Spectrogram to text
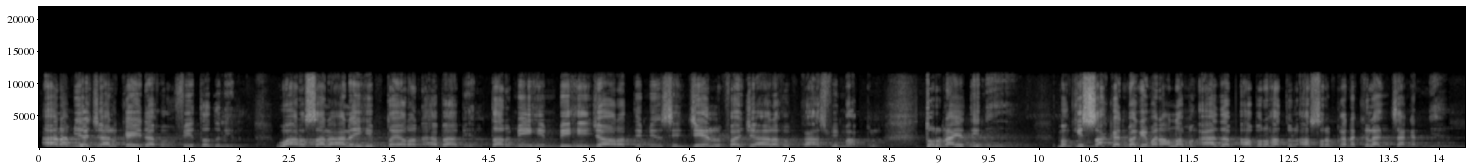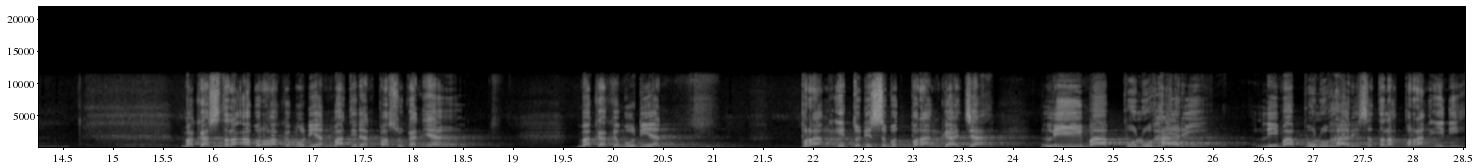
Alam yaj'al kaidahum fi tadlil? Wa arsala alaihim tayran ababil tarmihim bihi jaratin min sijil faja'alahum ka'asfin maqul. Turun ayat ini mengkisahkan bagaimana Allah mengadab Abrahatul Asram karena kelancangannya. Maka setelah Abraha kemudian mati dan pasukannya, maka kemudian perang itu disebut perang gajah 50 hari 50 hari setelah perang ini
